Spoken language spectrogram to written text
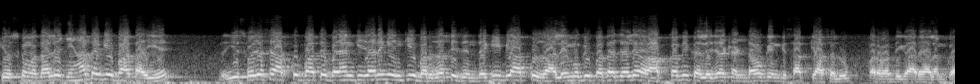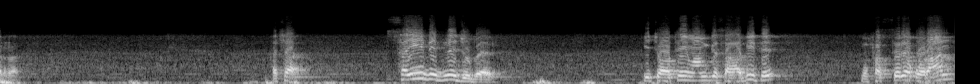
कि उसके मुतालिक यहाँ तक ये बात आई है इस वजह से आपको बातें बयान की जा रही कि इनकी बरजखी ज़िंदगी भी आपको जालिमों की पता चले और आपका भी कलेजा ठंडा हो कि इनके साथ क्या सलूक परवरदिगार आलम कर रहा अच्छा सईद इब्ने जुबैर, ये चौथे इमाम के सहाबी थे मुफसर कुरान,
